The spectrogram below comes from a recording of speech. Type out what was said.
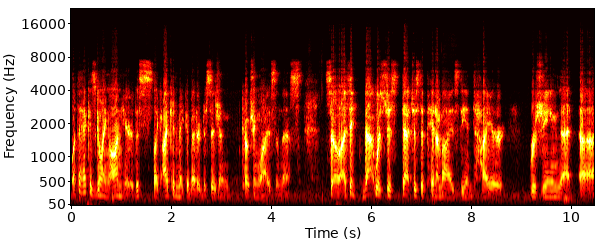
what the heck is going on here? This like I could make a better decision coaching wise than this. So I think that was just that just epitomized the entire regime that uh,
